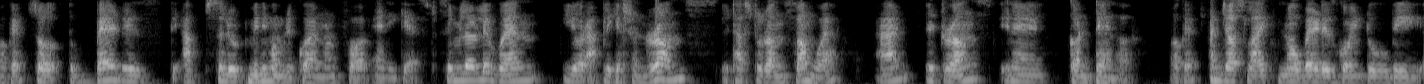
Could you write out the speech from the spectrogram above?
Okay, so the bed is the absolute minimum requirement for any guest. Similarly, when your application runs, it has to run somewhere and it runs in a container okay and just like no bed is going to be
